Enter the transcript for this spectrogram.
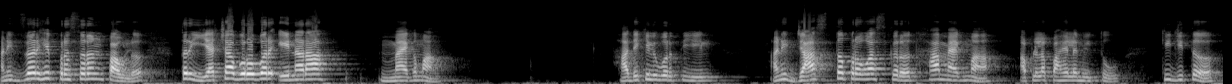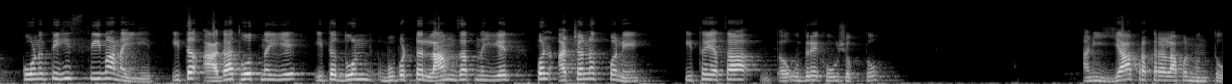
आणि जर हे प्रसरण पावलं तर याच्याबरोबर येणारा मॅग्मा हा देखील वरती येईल. आणि जास्त प्रवास करत हा मॅग्मा आपल्याला पाहायला मिळतो की जिथं कोणतीही सीमा नाही आहे इथं आघात होत नाही आहे इथं दोन भूपट्ट लांब जात नाही आहेत पण अचानकपणे इथं याचा उद्रेक होऊ शकतो. आणि या प्रकाराला आपण म्हणतो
